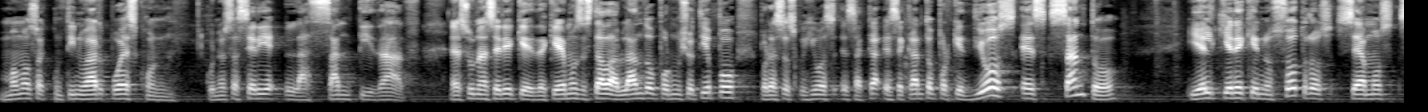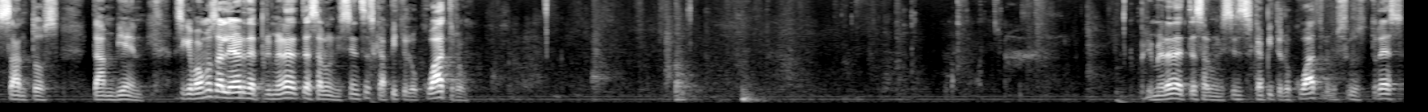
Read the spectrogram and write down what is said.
Vamos a continuar pues con, con esa serie La Santidad. Es una serie que, de que hemos estado hablando por mucho tiempo, por eso escogimos ese canto, porque Dios es santo y Él quiere que nosotros seamos santos también. Así que vamos a leer de 1 de Tesalonicenses capítulo 4. Primera de Tesalonicenses capítulo 4, versículos 3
